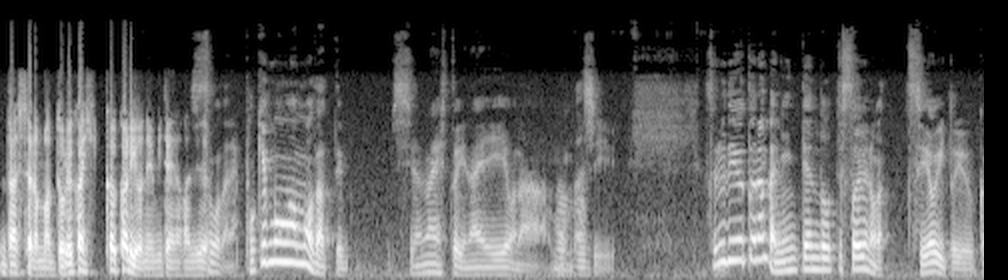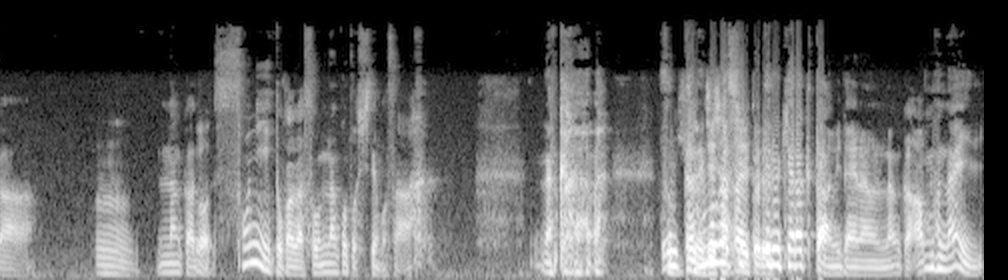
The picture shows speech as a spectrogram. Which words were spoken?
出したら、まあ、どれか引っかかるよね、みたいな感じで。そうだね。ポケモンはもうだって知らない人いないようなもんだし、それで言うとなんか任天堂ってそういうのが強いというか、うん。なんかソニーとかがそんなことしてもさ、なんか、うん誰も自が知ってるキャラクターみたいなのなんかあんまない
